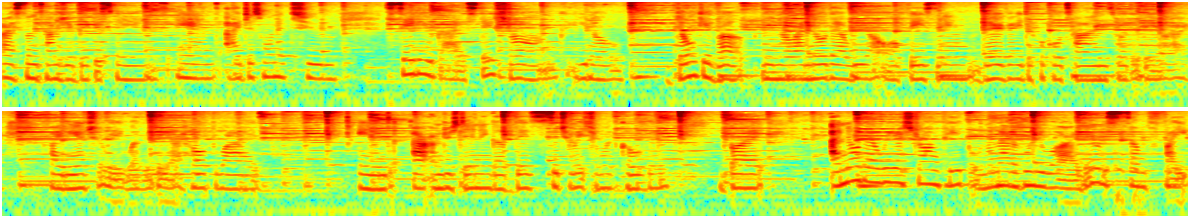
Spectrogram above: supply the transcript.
are sometimes your biggest fans. And I just wanted to say to you guys, stay strong. You know, don't give up. You know, I know that we are all facing very, very difficult times, whether they are financially, whether they are health wise, and our understanding of this situation with COVID. But I know that we are strong people, no matter who you are. There is some fight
